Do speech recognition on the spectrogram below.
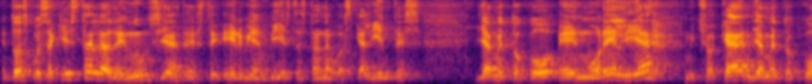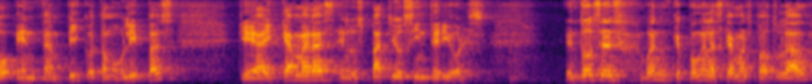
Entonces pues aquí está la denuncia de este Airbnb, este está en Aguascalientes. Ya me tocó en Morelia, Michoacán, ya me tocó en Tampico, Tamaulipas, que hay cámaras en los patios interiores. Entonces, bueno, que pongan las cámaras para otro lado.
